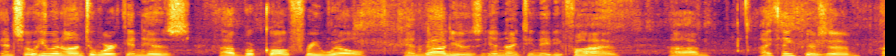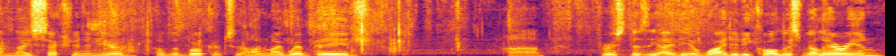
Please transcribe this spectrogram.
And so he went on to work in his uh, book called Free Will and Values in 1985. Um, I think there's a, a nice section in here of, of the book. It's on my webpage. Uh, first, is the idea why did he call this Valerian?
